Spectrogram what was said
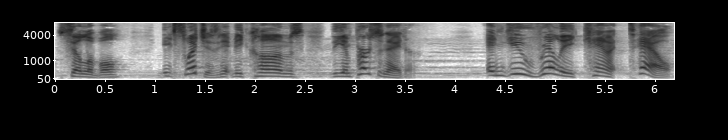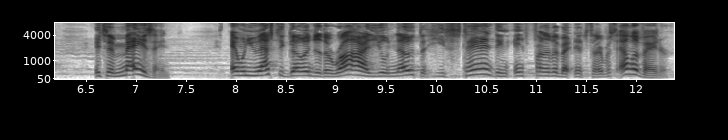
syllable, it switches and it becomes the impersonator. And you really can't tell. It's amazing. And when you actually go into the ride, you'll note that he's standing in front of a maintenance service elevator.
